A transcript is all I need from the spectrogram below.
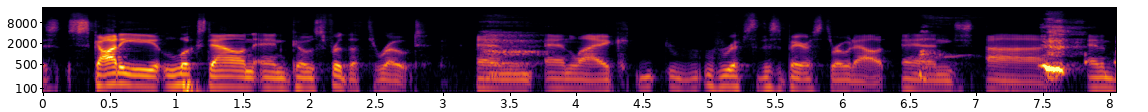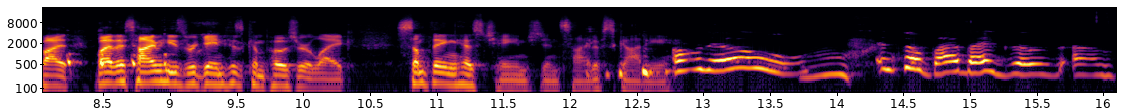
Scotty looks down and goes for the throat. And and like rips this bear's throat out, and uh, and by by the time he's regained his composure, like something has changed inside of Scotty. Oh no! And so Bye Bye goes, um,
